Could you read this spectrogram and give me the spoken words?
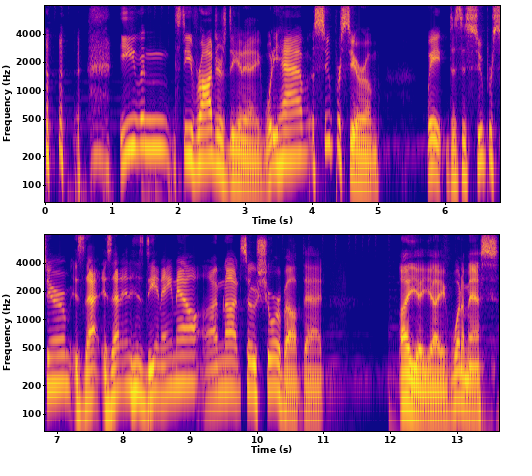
Even Steve Rogers' DNA. What do you have? A super serum. Wait, does this super serum is that is that in his DNA now? I'm not so sure about that. Ay ay ay, what a mess.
